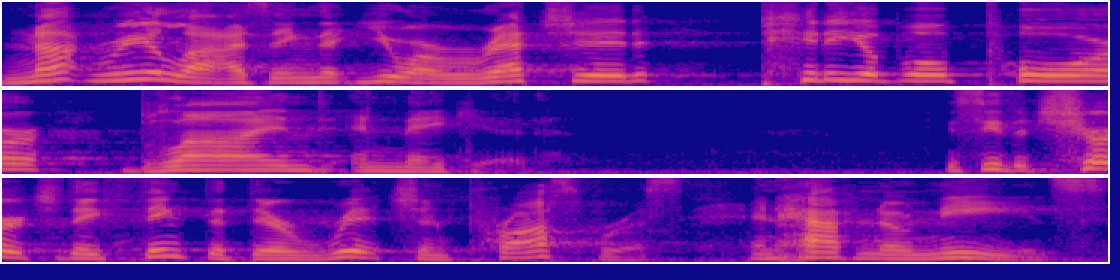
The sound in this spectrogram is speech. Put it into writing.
not realizing that you are wretched, pitiable, poor, blind, and naked. You see, the church, they think that they're rich and prosperous and have no needs.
